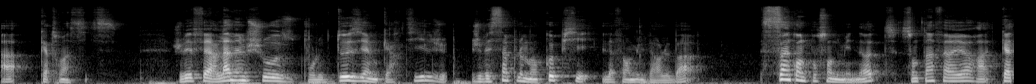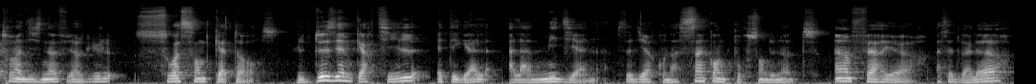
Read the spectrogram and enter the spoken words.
à 86. Je vais faire la même chose pour le deuxième quartile. Je vais simplement copier la formule vers le bas 50% de mes notes sont inférieures à 99,74. Le deuxième quartile est égal à la médiane, c'est-à-dire qu'on a 50% de notes inférieures à cette valeur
